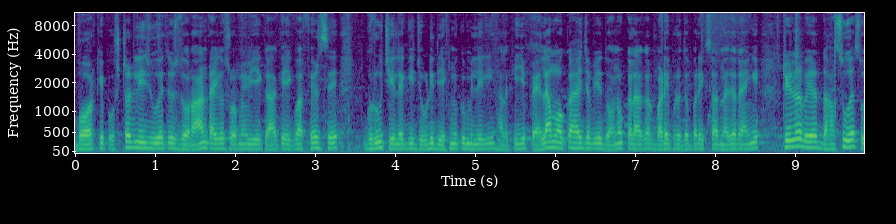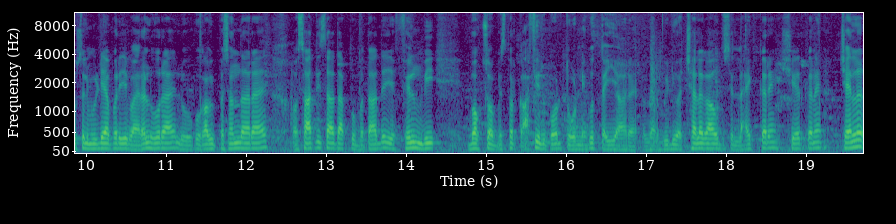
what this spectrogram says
बॉर के पोस्टर रिलीज़ हुए तो उस दौरान टाइगर श्रॉफ ने भी ये कहा कि एक बार फिर से गुरु चेले की जोड़ी देखने को मिलेगी। हालाँकि ये पहला मौका है जब ये दोनों कलाकार बड़े पर्दे पर एक साथ नज़र आएँगे। ट्रेलर बेहद धांसू है, सोशल मीडिया पर ये वायरल हो रहा है, लोगों को काफ़ी पसंद आ रहा है और साथ ही साथ आपको बता दें, ये फ़िल्म भी बॉक्स ऑफ़िस पर काफ़ी रिकॉर्ड तोड़ने को तैयार है। अगर वीडियो अच्छा लगा हो तो इसे लाइक करें, शेयर करें। चैनल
